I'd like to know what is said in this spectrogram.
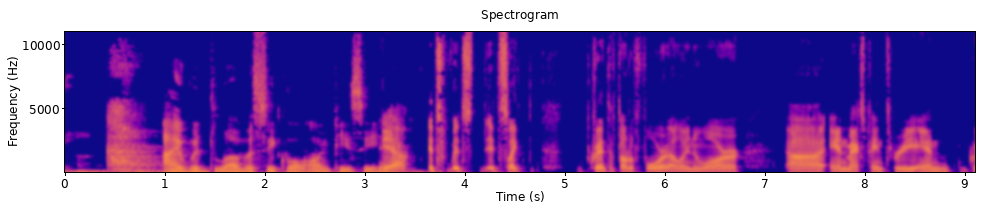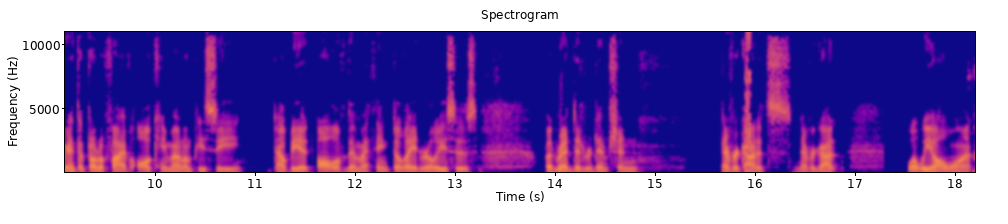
I would love a sequel on PC. Yeah, it's it's it's like Grand Theft Auto 4, LA Noire, uh, and Max Payne 3, and Grand Theft Auto 5 all came out on PC, albeit all of them I think delayed releases. But Red Dead Redemption never got its never got what we all want.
